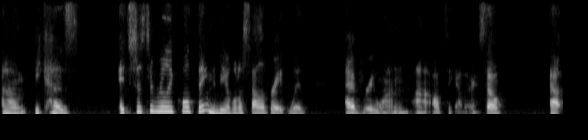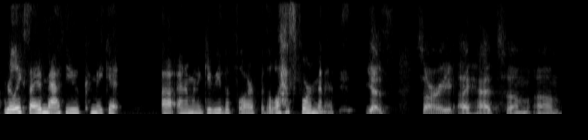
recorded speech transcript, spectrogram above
um, because it's just a really cool thing to be able to celebrate with everyone uh, all together. So, uh, really excited Matthew can make it. Uh, and I'm going to give you the floor for the last four minutes. Yes, sorry, I had some um,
